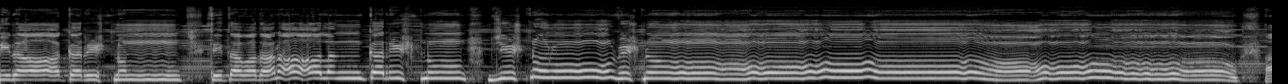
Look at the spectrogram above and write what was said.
నిరాకరిష్ణున్ స్థితవదనాలంకరిష్ణు జిష్ణును విష్ణు. ఆ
